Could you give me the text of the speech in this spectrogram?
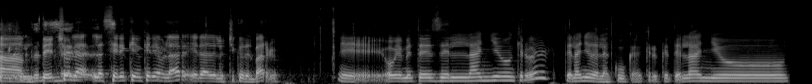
Um, de hecho, la, la serie que yo quería hablar era de los chicos del barrio. Eh, obviamente es del año, quiero ver, del año de la cuca. Creo que del año.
